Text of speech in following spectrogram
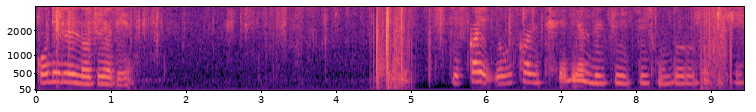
꼬리를 넣어줘야 돼요. 여기까지, 여기까지 최대한 낼 수 있을 정도로 넣어주세요.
